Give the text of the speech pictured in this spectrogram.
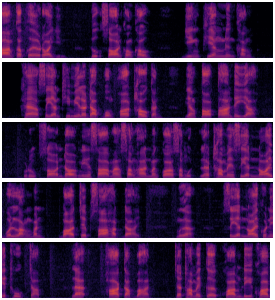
ตามก็เผยรอยยิ้มลูกศรของเขายิงเพียงหนึ่งครั้ง แค่เซียนที่มีระดับบ่งเพาะเท่ากัน ยังต่อต้านได้ยาก ลูกศรดอกนี้สามารถสังหารมังกรสมุทรและทำให้เซียนน้อยบนหลังมัน บาดเจ็บสาหัสได้ เมื่อเซียนน้อยคนนี้ถูกจับ และพากลับบ้าน จะทำให้เกิดความดีความ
